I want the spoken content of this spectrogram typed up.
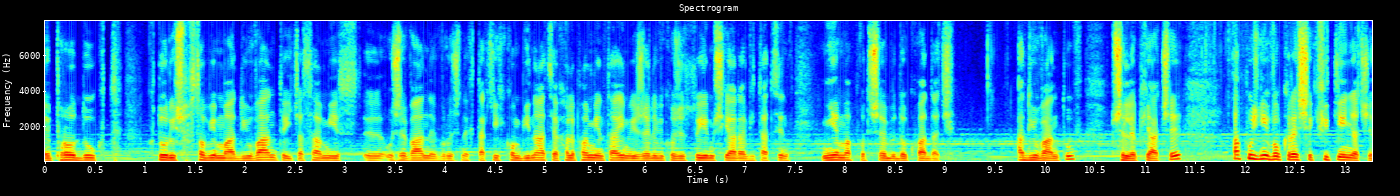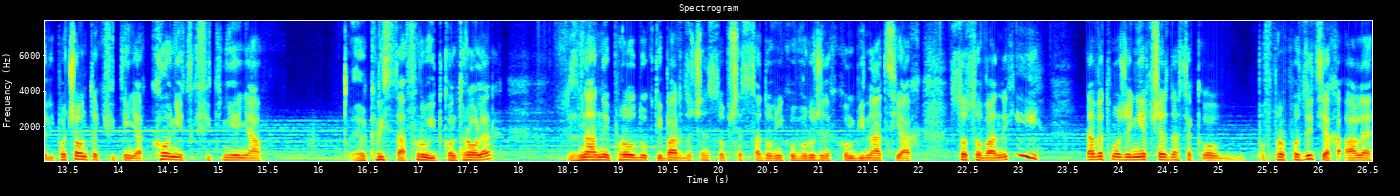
y, produkt, który już w sobie ma adiuwanty i czasami jest y, używany w różnych takich kombinacjach, ale pamiętajmy, jeżeli wykorzystujemy Jarawita cynk, nie ma potrzeby dokładać adiuwantów, przylepiaczy, a później w okresie kwitnienia, czyli początek kwitnienia, koniec kwitnienia, y, Krista Fruit Controller, znany produkt i bardzo często przez sadowników w różnych kombinacjach stosowanych i nawet może nie przez nas jako w propozycjach, ale,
